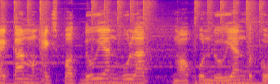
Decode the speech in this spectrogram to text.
mereka mengekspor durian bulat maupun durian beku.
